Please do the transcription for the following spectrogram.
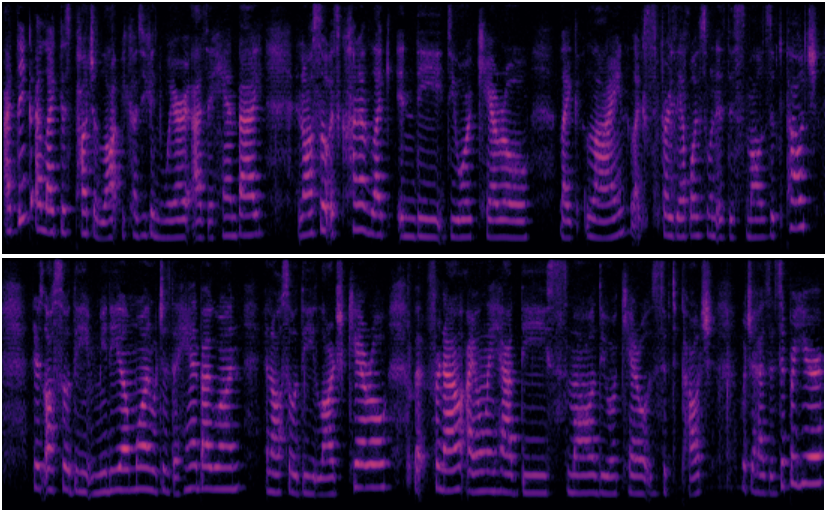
I think I like this pouch a lot because you can wear it as a handbag. And also it's kind of like in the Dior Caro like line. Like for example, this one is this small zipped pouch. There's also the medium one, which is the handbag one, and also the large Caro. But for now, I only have the small Dior Caro zipped pouch, which has a zipper here,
